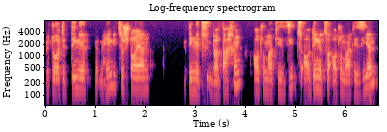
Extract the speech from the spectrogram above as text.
Bedeutet, Dinge mit dem Handy zu steuern, Dinge zu überwachen, automatisi Dinge zu automatisieren.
